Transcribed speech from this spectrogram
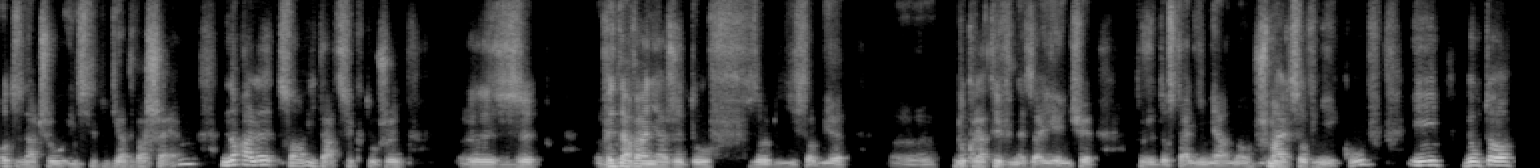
odznaczył Instytut Yad Vashem, no ale są i tacy, którzy z wydawania Żydów zrobili sobie lukratywne zajęcie, którzy dostali miano szmalcowników. I był to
